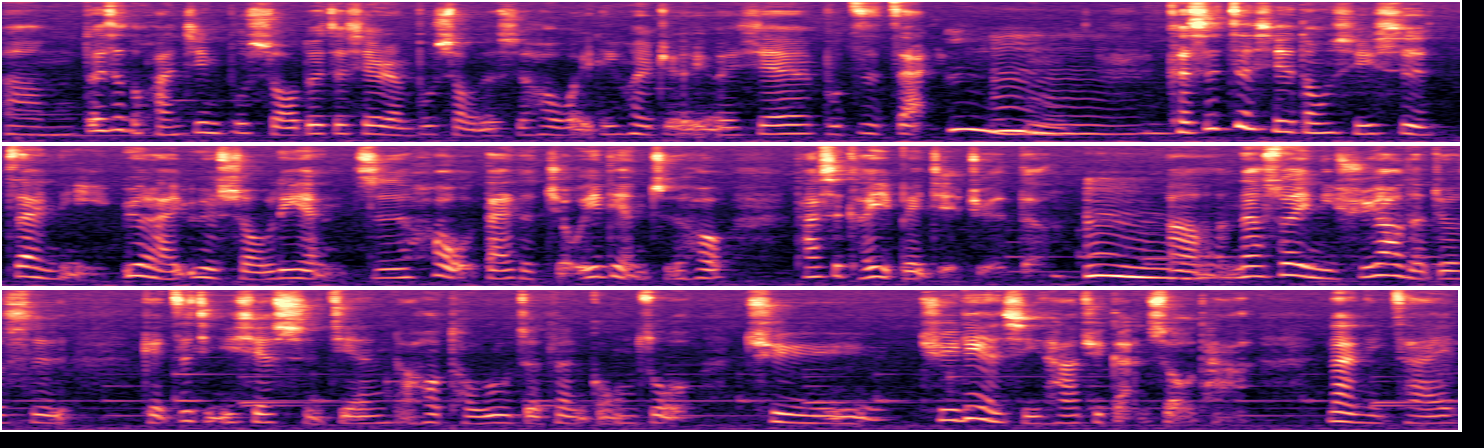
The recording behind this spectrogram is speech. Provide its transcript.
嗯对这个环境不熟，对这些人不熟的时候，我一定会觉得有一些不自在。嗯嗯。可是这些东西是在你越来越熟练之后，待的久一点之后，它是可以被解决的。嗯嗯。那所以你需要的就是。给自己一些时间，然后投入这份工作，去去练习它，去感受它，那你才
